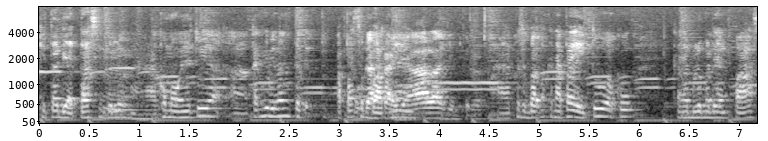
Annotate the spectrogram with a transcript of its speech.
kita di atas gitu loh. Hmm. nah, aku maunya tuh ya ah, kan dia bilang tadi, apa Udah sebabnya kaya lah gitu loh. Nah, aku sebabnya kenapa ya itu aku karena belum ada yang pas.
